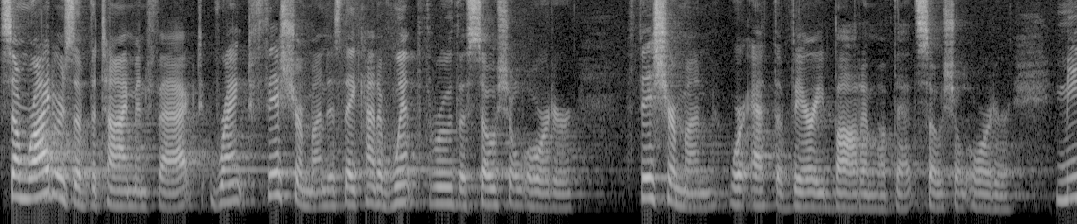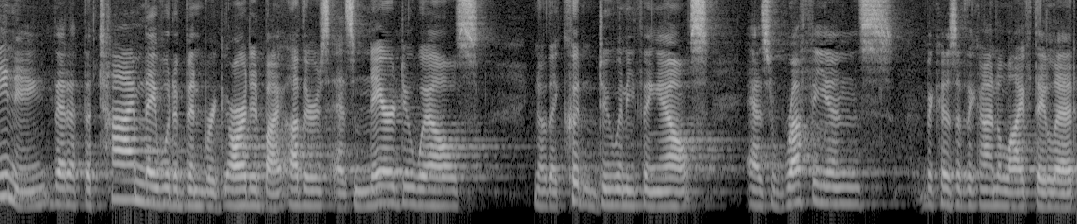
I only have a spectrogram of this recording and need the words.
Some writers of the time, in fact, ranked fishermen as they kind of went through the social order. Fishermen were at the very bottom of that social order meaning that at the time they would have been regarded by others as ne'er do wells. You know, they couldn't do anything else, as ruffians because of the kind of life they led,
